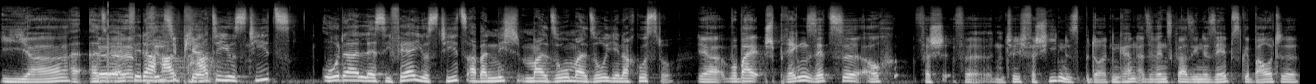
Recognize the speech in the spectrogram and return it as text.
Ja. Also äh, entweder harte Justiz oder Laissez-faire-Justiz, aber nicht mal so, mal so, je nach Gusto. Ja, wobei Sprengsätze auch vers natürlich Verschiedenes bedeuten kann. Also wenn es quasi eine selbstgebaute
